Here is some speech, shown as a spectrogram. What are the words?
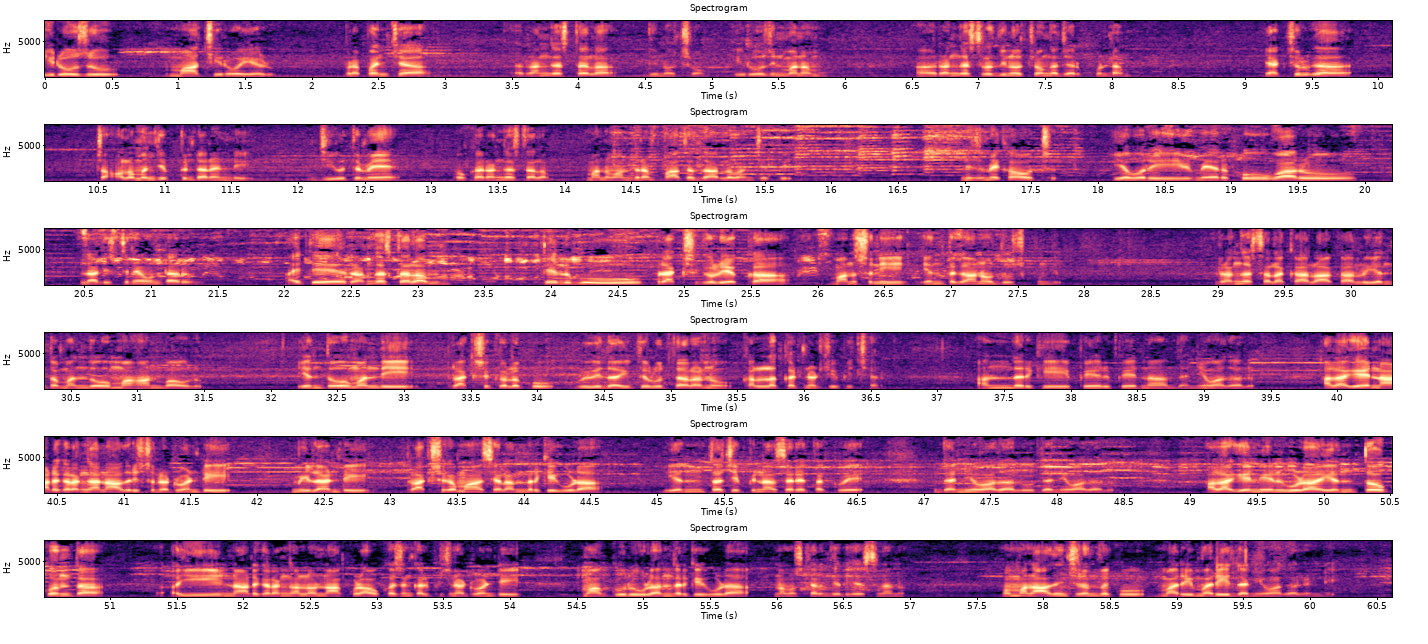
ఈరోజు మార్చి ఇరవై ఏడు. ప్రపంచ రంగస్థల దినోత్సవం. ఈ రోజుని మనం రంగస్థల దినోత్సవంగా జరుపుకుంటాం. యాక్చువల్గా చాలామంది చెప్తుంటారండి జీవితమే ఒక రంగస్థలం. మనం అందరం పాతదారులం అని చెప్పి. నిజమే కావచ్చు. ఎవరి మేరకు వారు నటిస్తూనే ఉంటారు. అయితే రంగస్థలం తెలుగు ప్రేక్షకుల యొక్క మనసుని ఎంతగానో దోచుకుంది. రంగస్థల కళాకారులు ఎంతమందో మహానుభావులు ఎంతోమంది ప్రేక్షకులకు వివిధ ఇతివృత్తాలను కళ్ళకు కట్టినట్టు చూపించారు. అందరికీ పేరు పేరున ధన్యవాదాలు. అలాగే నాటక రంగాన్ని ఆదరిస్తున్నటువంటి మీలాంటి ప్రేక్షక మహాశయాలందరికీ కూడా ఎంత చెప్పినా సరే తక్కువే. ధన్యవాదాలు ధన్యవాదాలు. అలాగే నేను కూడా ఎంతో కొంత ఈ నాటక రంగంలో నాకు కూడా అవకాశం కల్పించినటువంటి మా గురువులందరికీ కూడా నమస్కారం తెలియజేస్తున్నాను. మమ్మల్ని ఆదించినందుకు మరీ మరీ ధన్యవాదాలండి.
